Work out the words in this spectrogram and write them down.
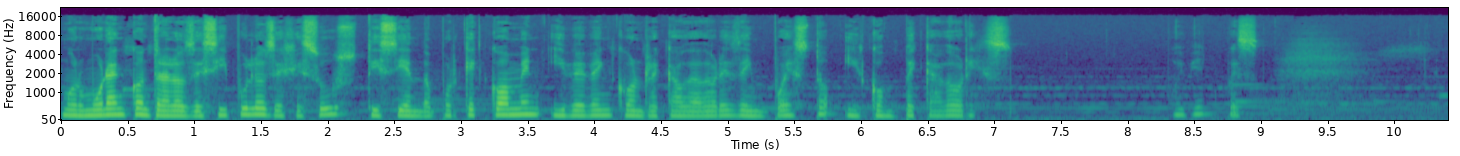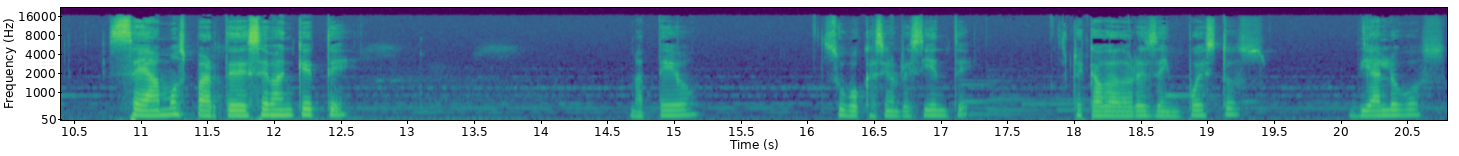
Murmuran contra los discípulos de Jesús, diciendo, ¿por qué comen y beben con recaudadores de impuesto y con pecadores? Muy bien, pues seamos parte de ese banquete. Mateo, su vocación reciente, recaudadores de impuestos, diálogos,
